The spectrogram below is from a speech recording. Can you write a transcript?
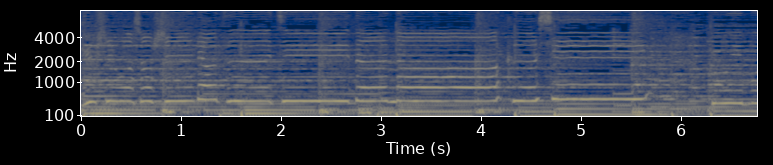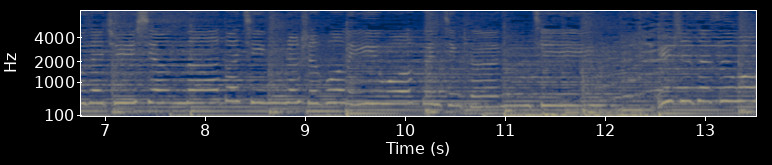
于是我收拾了自己的那颗心，故意不再去想那段情，让生活离我很近很近。于是在此，我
